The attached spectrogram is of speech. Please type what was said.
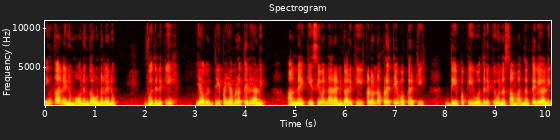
ఇంకా నేను మౌనంగా ఉండలేను. వదినకి ఎవ దీప ఎవరో తెలియాలి. అన్నయ్యకి శివనారాయణ గారికి ఇక్కడున్న ప్రతి ఒక్కరికి దీపకి వదినకి ఉన్న సంబంధం తెలియాలి.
